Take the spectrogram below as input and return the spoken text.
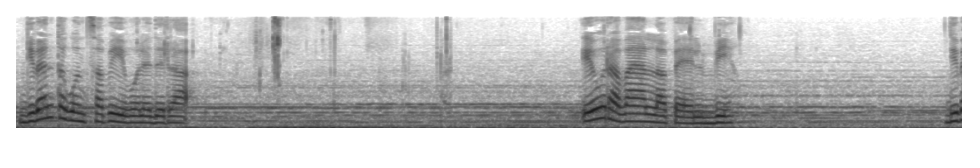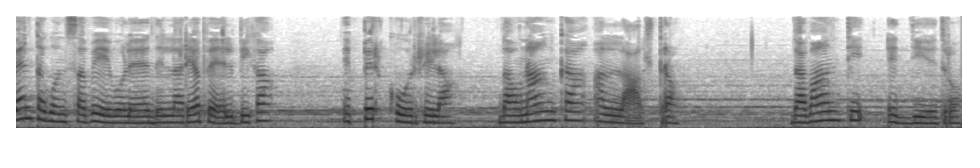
Diventa consapevole della e ora vai alla pelvi. Diventa consapevole dell'area pelvica e percorrila da un'anca all'altra, davanti e dietro.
